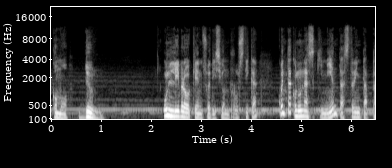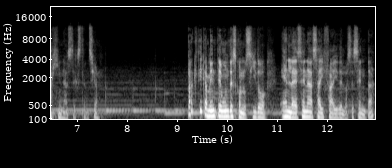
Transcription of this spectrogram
como Dune. Un libro que en su edición rústica cuenta con unas 530 páginas de extensión. Prácticamente un desconocido en la escena sci-fi de los 60,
